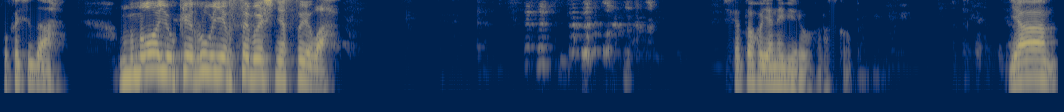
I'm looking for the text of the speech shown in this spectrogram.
Слухай сюди. Мною керує Всевишня сила. Після того я не вірив в гороскопи. Я е,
